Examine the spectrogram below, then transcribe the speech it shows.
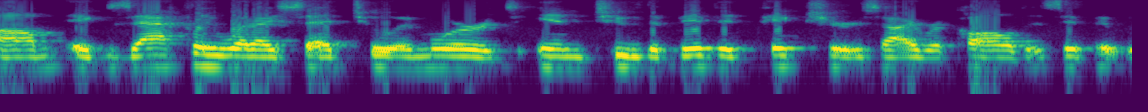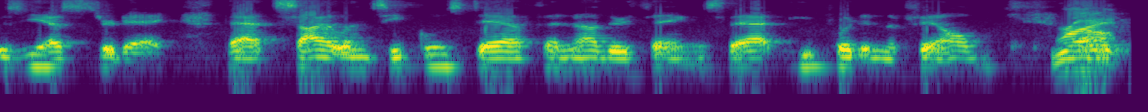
um, exactly what i said to him words into the vivid pictures i recalled as if it was yesterday that silence equals death and other things that he put in the film Right. Um,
